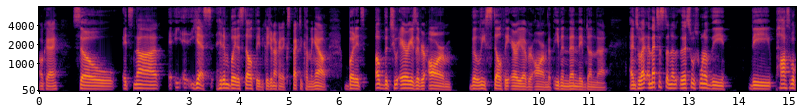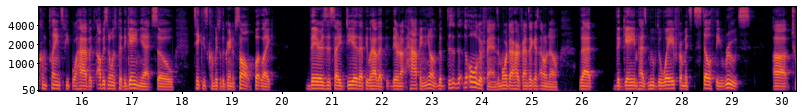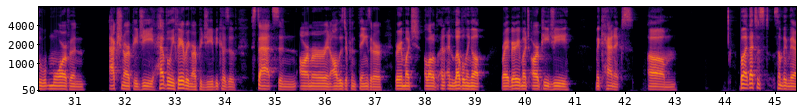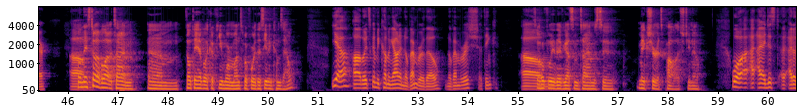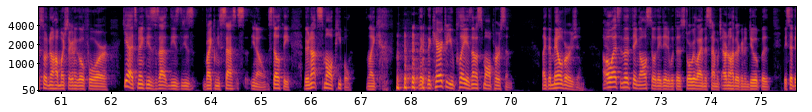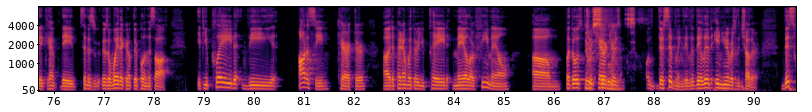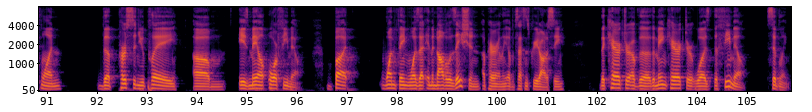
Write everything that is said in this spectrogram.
Okay. So it's not, y- y- yes, Hidden Blade is stealthy because you're not going to expect it coming out, but it's of the two areas of your arm, the least stealthy area of your arm. That even then they've done that. And so that, and that's just another, that's just one of the, the possible complaints people have. Obviously, no one's played the game yet. So take these complaints with a grain of salt, but like, there's this idea that people have that they're not happening. You know, the, the, the older fans, the more diehard fans, I guess, I don't know, that the game has moved away from its stealthy roots uh, to more of an action RPG, heavily favoring RPG because of stats and armor and all these different things that are very much a lot of and, and leveling up, right? Very much RPG mechanics. Um, but that's just something there. Um, well, and they still have a lot of time. Um, don't they have like a few more months before this even comes out? yeah, uh, but it's going to be coming out in November though, November-ish, I think. Um, So hopefully they've got some times to make sure it's polished. You know. Well, I, I just I just don't know how much they're going to go for. Yeah, it's make these these these Viking assass- you know stealthy. They're not small people. Like the, the character you play is not a small person. Like the male version. Oh, that's another thing. Also, they did with the storyline this time, which I don't know how they're going to do it, but they said they kept, they said there's there's a way they're they're pulling this off. If you played the Odyssey character, uh, depending on whether you played male or female, um, but those They two characters siblings. they're siblings. They li- they live in universe with each other. This one, the person you play um, is male or female. But one thing was that in the novelization, apparently, of Assassin's Creed Odyssey, the character of the the main character was the female sibling.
